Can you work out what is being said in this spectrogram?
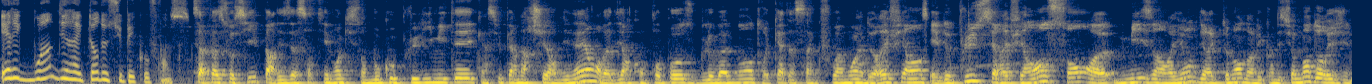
Éric Boin, directeur de Supeco France. Ça passe aussi par des assortiments qui sont beaucoup plus limités qu'un supermarché ordinaire. On va dire qu'on propose globalement entre 4 à 5 fois moins de références. Et de plus, ces références sont euh, mises en rayon directement dans les conditionnements d'origine.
